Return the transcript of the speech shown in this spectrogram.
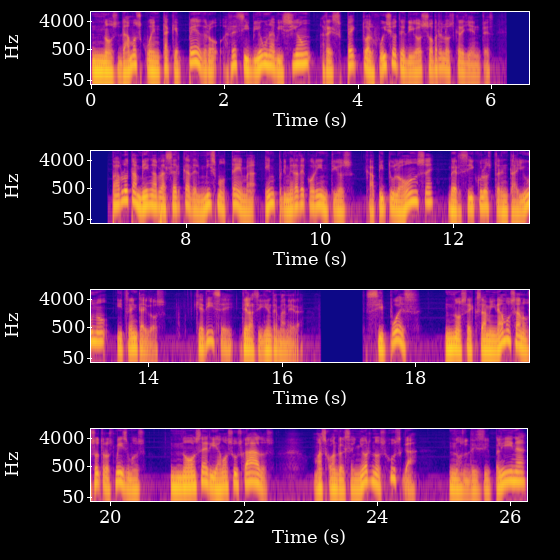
nos damos cuenta que Pedro recibió una visión respecto al juicio de Dios sobre los creyentes. Pablo también habla acerca del mismo tema en Primera de Corintios, capítulo 11, versículos 31 y 32, que dice de la siguiente manera: Si pues nos examinamos a nosotros mismos, no seríamos juzgados mas cuando el Señor nos juzga, nos disciplina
